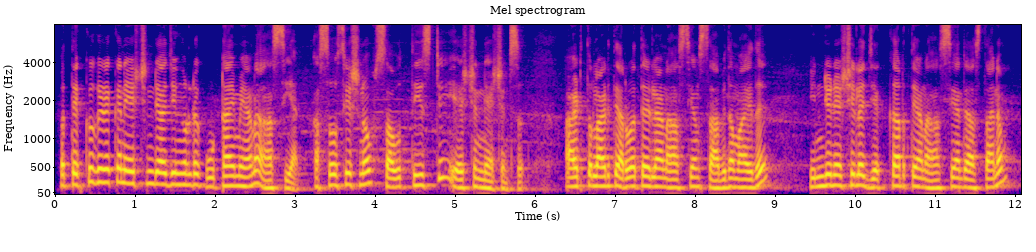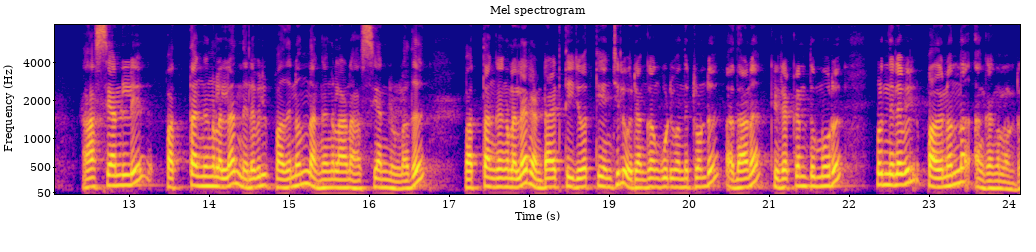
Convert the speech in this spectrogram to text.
ഇപ്പോൾ തെക്കു കിഴക്കൻ ഏഷ്യൻ രാജ്യങ്ങളുടെ കൂട്ടായ്മയാണ് ASEAN association of south east Asian nations ആയിരത്തി തൊള്ളായിരത്തി അറുപത്തേഴിലാണ് ആസിയാൻ സ്ഥാപിതമായത്. ഇന്തോനേഷ്യയിലെ ജക്കാർത്തയാണ് ആസിയാന്റെ ആസ്ഥാനം ആസിയാനിൽ പത്ത് അംഗങ്ങളല്ല നിലവിൽ പതിനൊന്ന് അംഗങ്ങളാണ് ആസിയാനിലുള്ളത്. പത്ത് അംഗങ്ങളല്ല രണ്ടായിരത്തി ഇരുപത്തി അഞ്ചിൽ ഒരു അംഗം കൂടി വന്നിട്ടുണ്ട്. അതാണ് കിഴക്കൻ തിമൂർ ഇപ്പോൾ നിലവിൽ പതിനൊന്ന് അംഗങ്ങളുണ്ട്.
